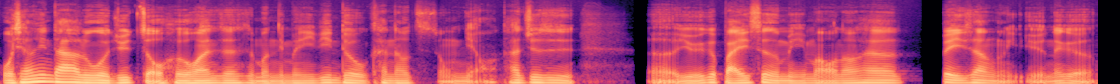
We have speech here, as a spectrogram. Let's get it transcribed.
我相信大家如果去走合欢山什么，你们一定都有看到这种鸟。它就是呃有一个白色眉毛，然后它背上有那个。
